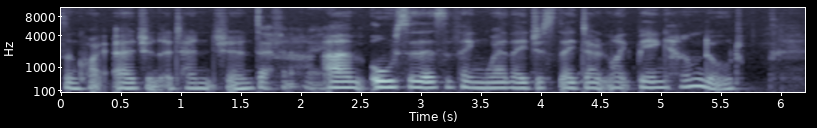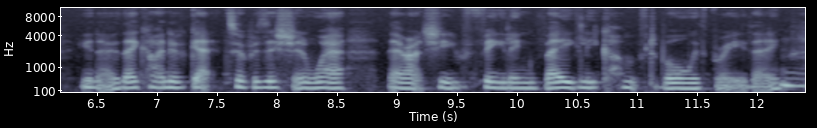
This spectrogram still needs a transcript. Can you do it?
some quite urgent attention. Definitely. Um, also, there's the thing where they just they don't like being handled. You know, they kind of get to a position where they're actually feeling vaguely comfortable with breathing, Mm.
